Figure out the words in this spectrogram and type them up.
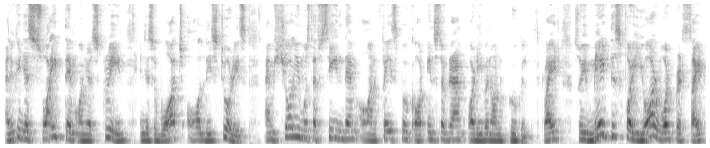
And you can just swipe them on your screen and just watch all these stories. I'm sure you must have seen them on Facebook or Instagram or even on Google, right? So we made this for your WordPress site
